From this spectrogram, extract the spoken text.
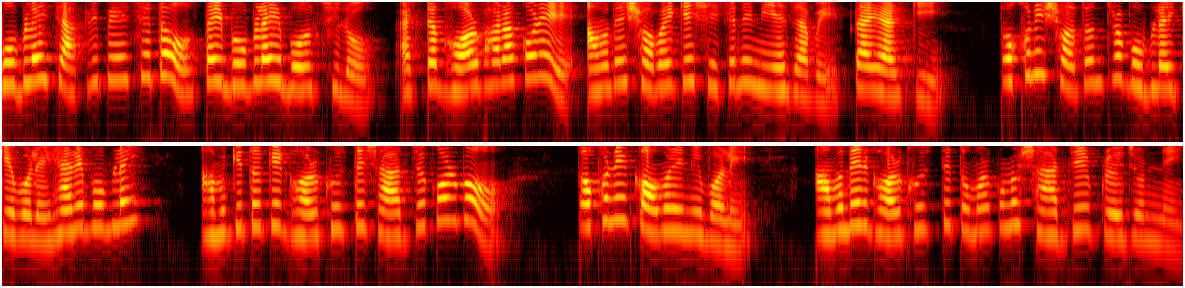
বুবলাই চাকরি পেয়েছে তো, তাই বুবলাই বলছিল, একটা ঘর ভাড়া করে আমাদের সবাইকে সেখানে নিয়ে যাবে তাই আর কি। তখনই স্বতন্ত্র বুবলাইকে বলে হ্যাঁ রে বুবলাই, আমি কি তোকে ঘর খুঁজতে সাহায্য করব? তখনই কমলিনী বলে, আমাদের ঘর খুঁজতে তোমার কোনো সাহায্যের প্রয়োজন নেই।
